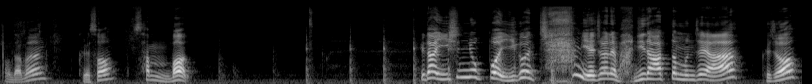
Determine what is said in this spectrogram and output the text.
정답은 그래서 3번 그 다음 26번 이건 참 예전에 많이 나왔던 문제야. 그죠?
